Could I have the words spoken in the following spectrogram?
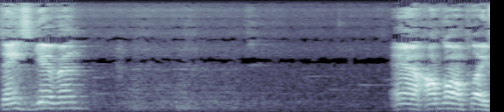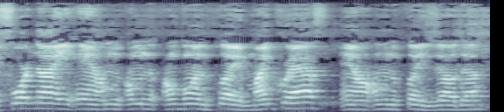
Thanksgiving, and I'm gonna play Fortnite, and I'm I'm I'm going to play Minecraft, and I'm gonna play Zelda.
